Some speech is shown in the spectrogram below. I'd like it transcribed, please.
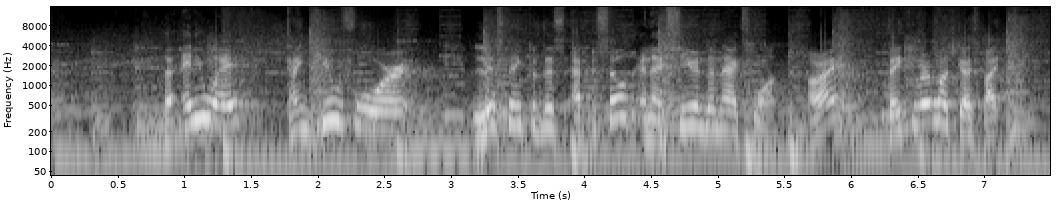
But anyway, thank you for listening to this episode and I see you in the next one, all right? Thank you very much, guys. Bye.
